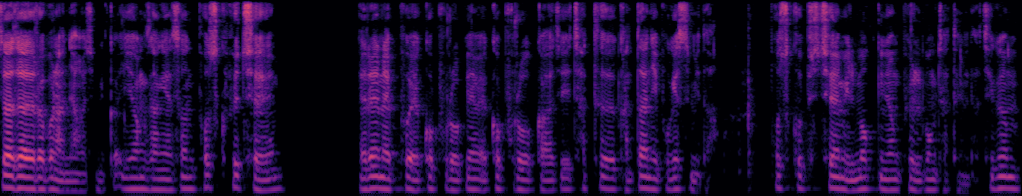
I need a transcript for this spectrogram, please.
투자자 여러분 안녕하십니까? 이 영상에선 포스코 퓨처엠 LNF 에코프로뱀 에코프로까지 차트 간단히 보겠습니다. 포스코 퓨처엠 일목균형표 일봉 차트입니다. 지금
